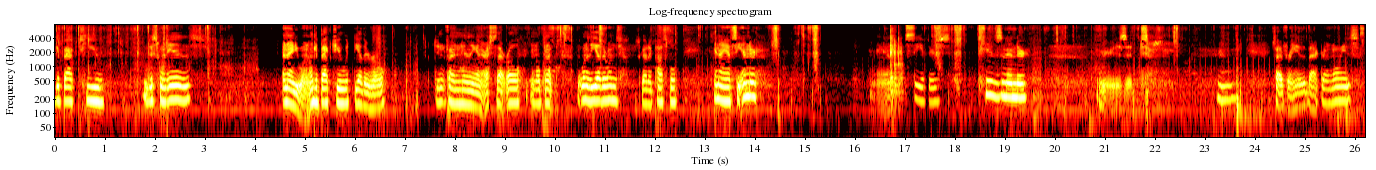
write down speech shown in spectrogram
get back to you. This one is a 91. I'll get back to you with the other roll. Didn't find anything in the rest of that roll. And open up one of the other ones. It's got a possible NIFC ender. And let's see if there's tis an ender. Where is it? Hmm. Sorry for any of the background noise.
